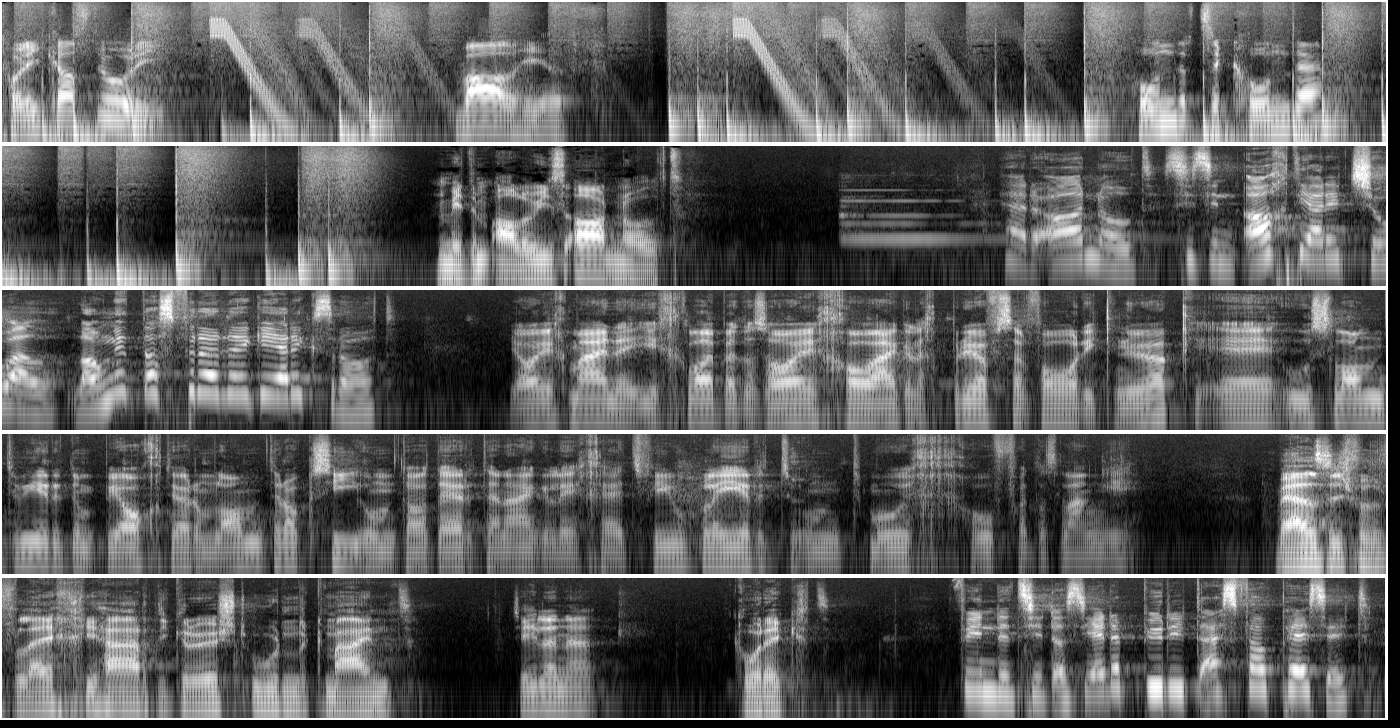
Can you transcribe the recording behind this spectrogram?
Polycasturi. Wahlhilfe. 100 Sekunden mit dem Alois Arnold. Herr Arnold, Sie sind acht Jahre in der Schule. Lange das für einen Regierungsrat? Ja, ich meine, ich glaube, dass euch eigentlich Berufserfahrung genug äh, aus Landwirt und bei acht Jahren im Landrat war und da der dann eigentlich äh, zu viel gelernt und muss ich hoffen, dass es lange Wels ist von der Fläche her die grösste Urner Gemeinde. Zielen, ne? Korrekt. Finden Sie, dass jeder Bürger die SVP sieht?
